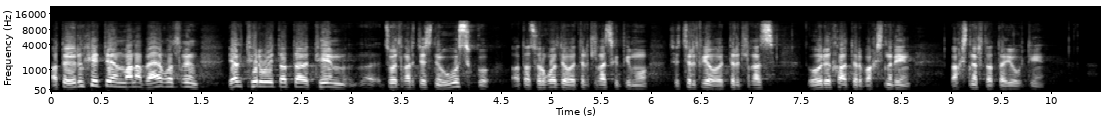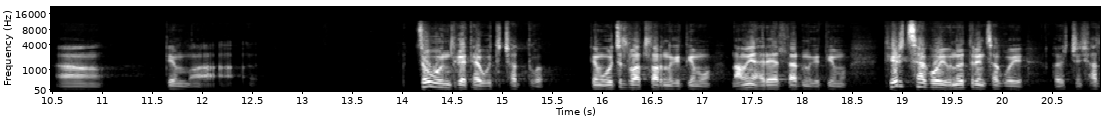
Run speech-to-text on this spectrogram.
Одоо ерөнхийдөө энэ манай байгууллагын яг тэр үед одоо тийм зүйл гарч ирсний үгүйсэхгүй. Одоо сургуулийн удирдлагаас гэдэг юм уу, цэцэрлэгийн удирдлагаас өөрийнхөө тэр багш нарын багш нарт одоо юу гэдгийг аа тийм зөв үнэлгээ тавигдчих чаддгүй. Тийм үжил бодлоор нь гэдэг юм уу, намын харьяалаар нь гэдэг юм уу. Тэр цаг үе, өнөөдрийн цаг үе хоёр чинь шал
